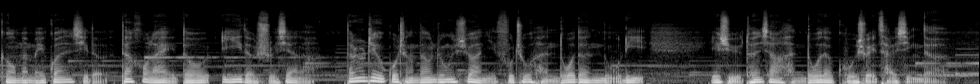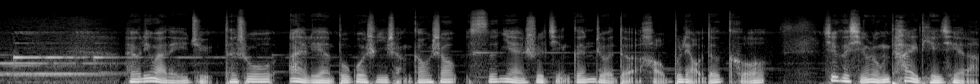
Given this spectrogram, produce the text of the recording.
跟我们没关系的，但后来也都一一的实现了。当然，这个过程当中需要你付出很多的努力，也许吞下很多的苦水才行的。还有另外的一句，他说：“爱恋不过是一场高烧，思念是紧跟着的好不了的咳。”这个形容太贴切了。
